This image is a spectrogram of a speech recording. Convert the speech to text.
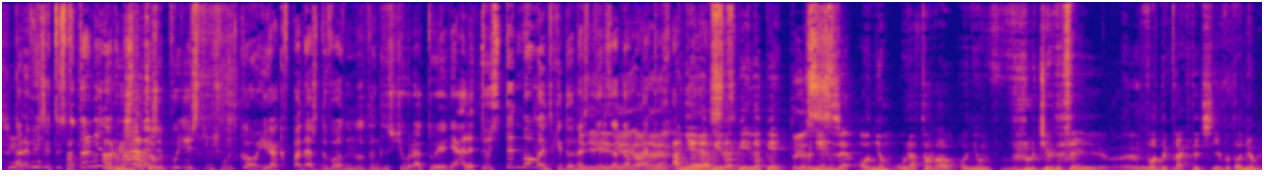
Ale wiecie, to jest totalnie ale wiesz, normalne, co- że płyniesz z kimś łódką i jak wpadasz do wody, no to ten ktoś cię uratuje, nie? Ale to jest ten moment, kiedy ona Nie, nie, nie, stwierdza, nie, dobra, ale- A nie, lepiej, lepiej, lepiej. To, to jest- nie jest, że on ją uratował, on ją wrzucił do tej e, wody praktycznie, bo to on ją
